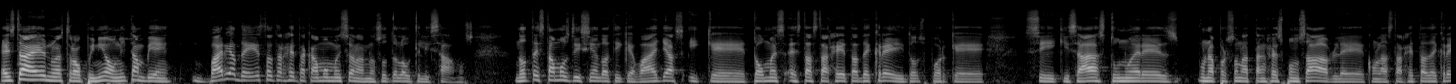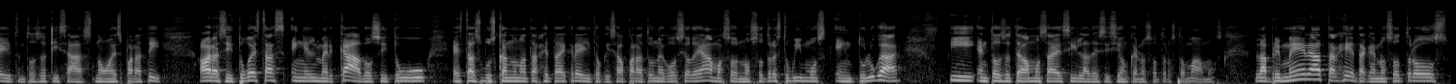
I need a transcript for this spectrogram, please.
Esta es nuestra opinión y también varias de estas tarjetas que vamos a mencionar nosotros las utilizamos no te estamos diciendo a ti que vayas y que tomes estas tarjetas de créditos porque si quizás tú no eres una persona tan responsable con las tarjetas de crédito, entonces quizás no es para ti. Ahora, si tú estás en el mercado, si tú estás buscando una tarjeta de crédito, quizás para tu negocio de Amazon, nosotros estuvimos en tu lugar y entonces te vamos a decir la decisión que nosotros tomamos. La primera tarjeta que nosotros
